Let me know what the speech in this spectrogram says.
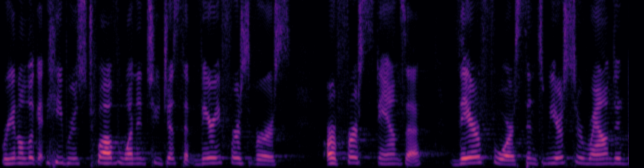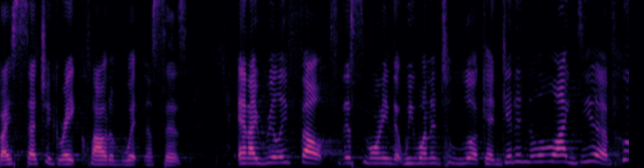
we're going to look at Hebrews 12, 1 and 2, just that very first verse or first stanza. Therefore, since we are surrounded by such a great cloud of witnesses, and I really felt this morning that we wanted to look and get a little idea of who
